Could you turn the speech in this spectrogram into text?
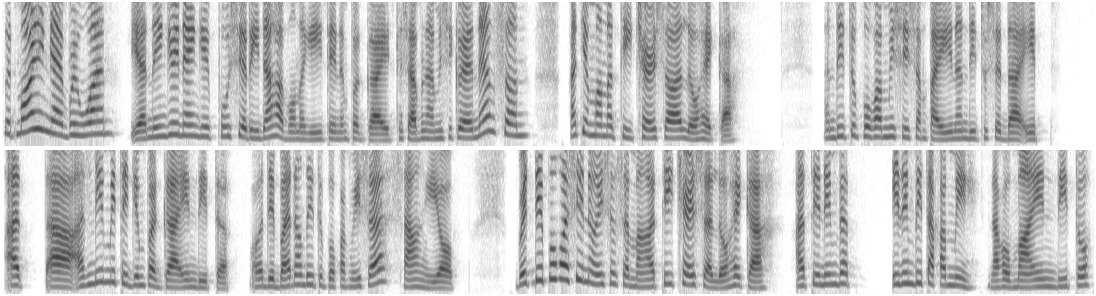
Good morning everyone! Yan, ingay-ingay po si Rina habang naghihintay ng pagkain. Kasama namin si Kuya Nelson at yung mga teacher sa Loheka. Andito po kami sa isang kainan dito sa Dait. At ah, unlimited yung pagkain dito. O, di ba? Nandito po kami sa Sangyop. Birthday po kasi no, isa sa mga teacher sa Loheka. At inimbit, inimbita kami na kumain dito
